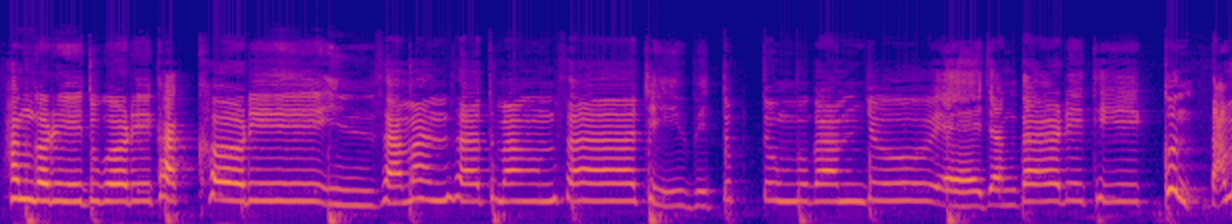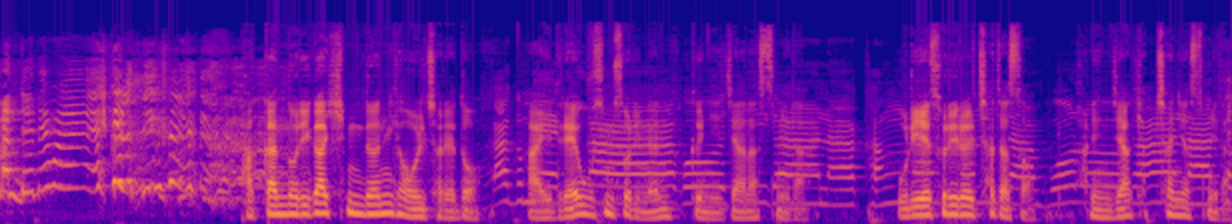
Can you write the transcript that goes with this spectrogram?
한 거리 두 거리 각거리. 인사만사 두망사. 집이 뚝뚝 무감주. 애장다리 티꾼. 나만 되네 왜 바깥놀이가 힘든 겨울철에도 아이들의 웃음소리는 끊이지 않았습니다. 우리의 소리를 찾아서 환인지약 협찬이었습니다.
